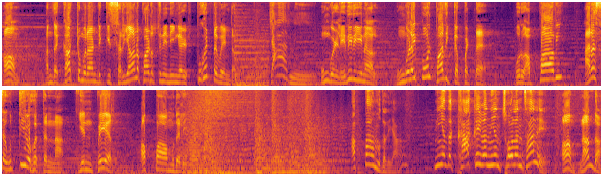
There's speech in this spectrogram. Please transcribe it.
ஆம் அந்த காட்டுமிராண்டிக்கு சரியான பாடத்தினை நீங்கள் புகட்ட வேண்டும். யார் நீ? உங்கள் எதிரியினால் உங்களைப் போல் பாதிக்கப்பட்ட ஒரு அப்பாவி அரச உத்தியோகத்தன் நான். என் பெயர் அப்பா முதலி. அப்பா முதலியா? நீ அந்த காக்கை வன்னியன் சோழன் தானே? ஆம் நான் தான்.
